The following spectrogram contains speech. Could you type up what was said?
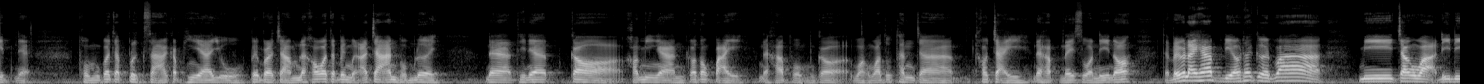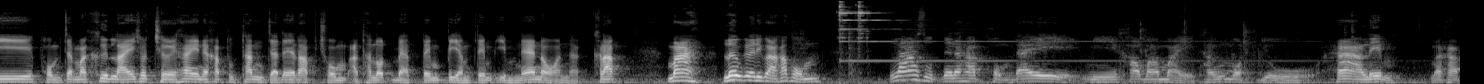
กิจเนี่ย ผมก็จะปรึกษากับเฮียอยู่เป็นประจำแล้วเขาก็จะเป็นเหมือนอาจารย์ผมเลยนะทีเนี้ยก็เขามีงานก็ต้องไปนะครับผมก็หวังว่าทุกท่านจะเข้าใจนะครับในส่วนนี้เนาะแต่ไม่เป็นไรครับ เดี๋ยวถ้าเกิดว่ามีจังหวะดีๆ ผมจะมาขึ้นไลฟ์ชดเชยให้นะครับ ทุกท่านจะได้รับชมอัธรสแบบเต็มเปี่ยมเต็มอิ่มแน่นอนนะครับ มาเริ่มกันเลยดีกว่าครับผม ล่าสุดเนี่ยนะครับ ผมได้มีเข้ามาใหม่ทั้งหมดอยู่ 5 เล่มนะครับ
